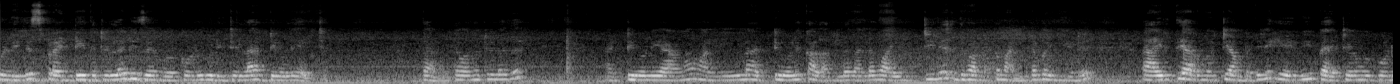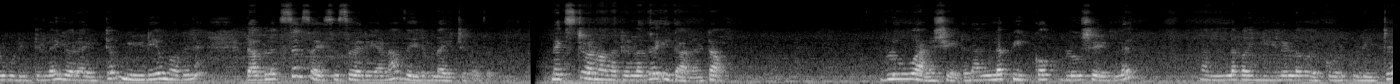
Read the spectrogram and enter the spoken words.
ഉള്ളിൽ സ്പ്രെഡ് ചെയ്തിട്ടുള്ള ഡിസൈൻ വർക്കോട് കൂടിയിട്ടുള്ള അടിപൊളി ഐറ്റം ഇതാണ് കേട്ടോ വന്നിട്ടുള്ളത്. അടിപൊളിയാണ്. നല്ല അടിപൊളി കളറിൽ നല്ല വൈറ്റിൽ ഇത് വന്നപ്പോൾ നല്ല ഭംഗിയുണ്ട്. ആയിരത്തി അറുന്നൂറ്റി അമ്പതിൽ ഹെവി പാറ്റേൺ വർക്കോട് കൂടിയിട്ടുള്ള ഈ ഒരു ഐറ്റം മീഡിയം മുതൽ ഡബിൾ എക്സൽ സൈസസ് വരെയാണ് അവൈലബിൾ ആയിട്ടുള്ളത്. നെക്സ്റ്റ് വൺ വന്നിട്ടുള്ളത് ഇതാണ് കേട്ടോ ബ്ലൂ ആണ് ഷെയ്ഡ് നല്ല പീക്കോക്ക് ബ്ലൂ ഷെയ്ഡിൽ നല്ല ഭംഗിയിലുള്ള വർക്കോട് കൂടിയിട്ട്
